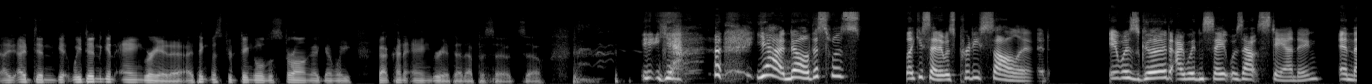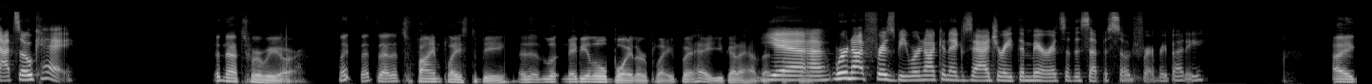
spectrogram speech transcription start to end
I, I didn't get we didn't get angry at it. I think Mr. Dingle the Strong again. We got kind of angry at that episode. So Yeah. yeah, no, this was like you said, it was pretty solid. It was good. I wouldn't say it was outstanding, and that's okay. and that's where we are. Like that, that that's a fine place to be. Maybe a little boilerplate, but hey, you got to have that. Yeah, we're not Frisby. We're not going to exaggerate the merits of this episode for everybody. I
